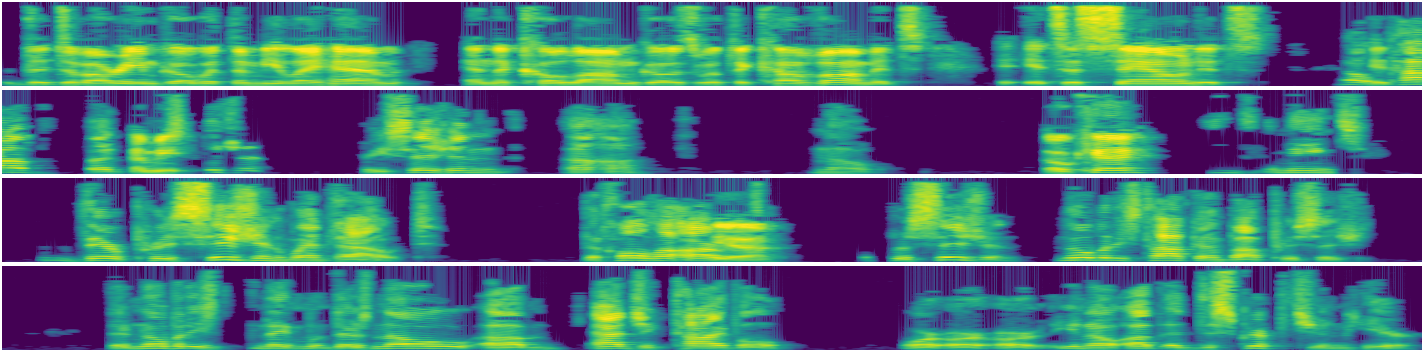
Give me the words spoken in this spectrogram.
the devarim go with the milehem, and the kolam goes with the kavam. It's it's a sound. It's no, It- kav, but I mean- precision, precision, uh-uh. No, okay. It means their precision went out. The whole haaretz, Yeah. precision. Nobody's talking about precision. There, nobody's. There's no um, adjectival or, or, or you know a description here.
